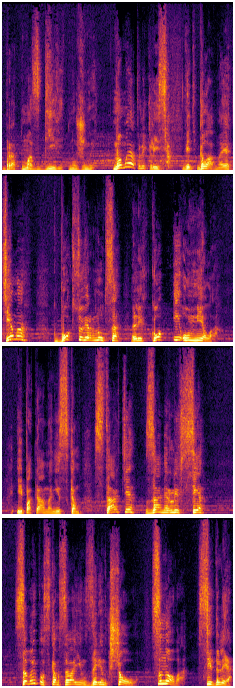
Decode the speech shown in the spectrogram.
брат, мозги ведь нужны. Но мы отвлеклись, ведь главная тема к боксу вернуться легко и умело. И пока на низком старте замерли все, с выпуском своим The Ring Show снова в седле.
